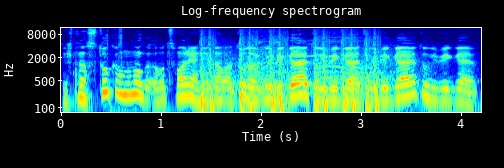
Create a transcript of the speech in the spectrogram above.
Их настолько много. Вот смотри, они там оттуда выбегают, выбегают, выбегают, выбегают.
